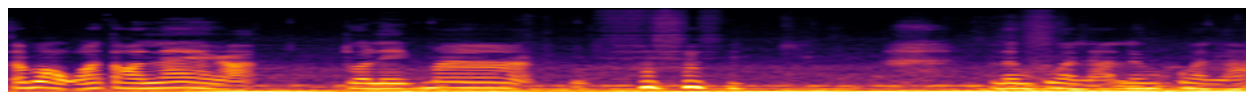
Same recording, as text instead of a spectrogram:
จะบอกว่าตอนแรกอะตัวเล็กมาก เริ่มอ้วนละเริ่มอ้วนละ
